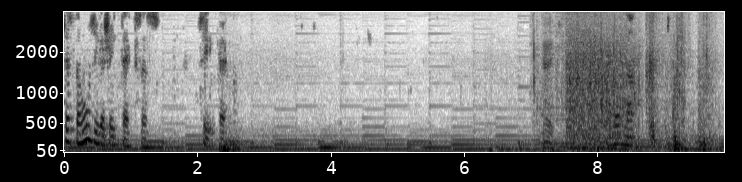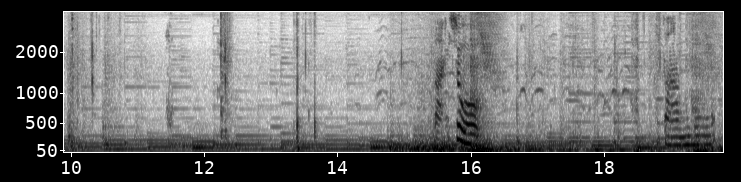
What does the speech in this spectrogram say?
C'è sta musica c'è il Texas. Sì, ecco. Hey. Madonna. Vai, su! Fanculo.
